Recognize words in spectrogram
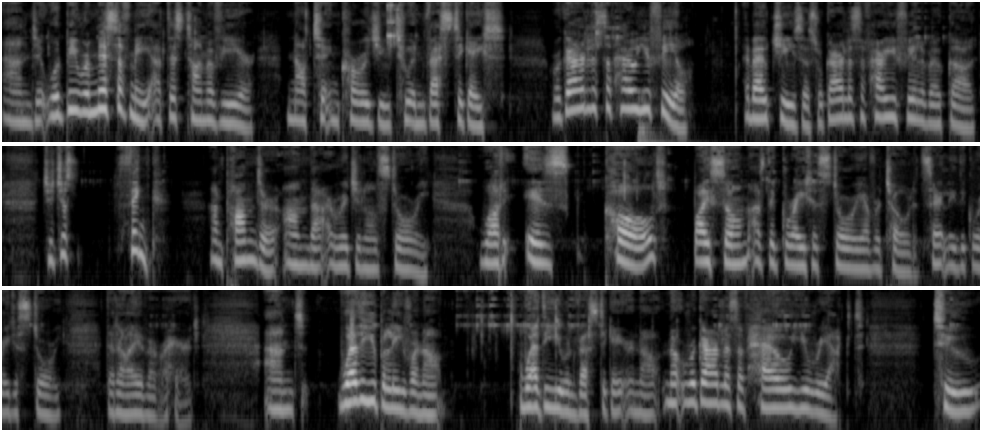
And it would be remiss of me at this time of year not to encourage you to investigate, regardless of how you feel about Jesus, regardless of how you feel about God, to just think and ponder on that original story what is called by some as the greatest story ever told. It's certainly the greatest story that I have ever heard. And whether you believe or not, whether you investigate or not, not regardless of how you react to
